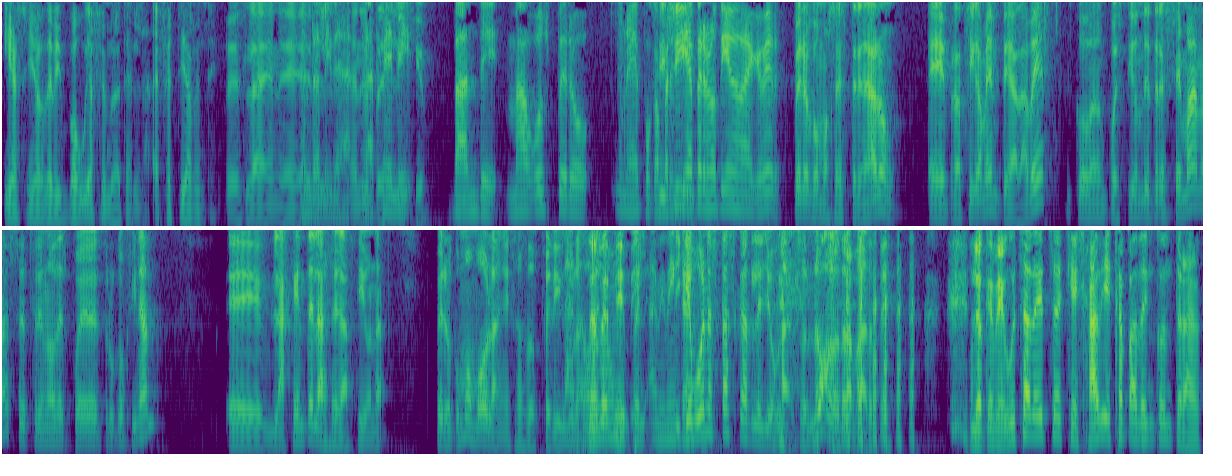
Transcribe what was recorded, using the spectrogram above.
Y el señor David Bowie haciendo de Tesla, efectivamente. Tesla en el, en realidad, en el la peli prestigio. van de magos, pero una época Sí, parecida, sí. pero no tiene nada que ver. Pero como se estrenaron eh, prácticamente a la vez, con en cuestión de tres semanas, se estrenó después del truco final, eh, la gente las relaciona. Pero cómo molan esas dos películas. Las No, dos me- son me- pel- a mí me y qué buena está Scarlett Johansson, ¿no? Por otra parte. Lo que me gusta de hecho es que Javi es capaz de encontrar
